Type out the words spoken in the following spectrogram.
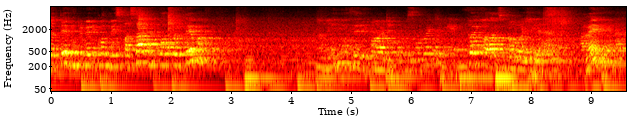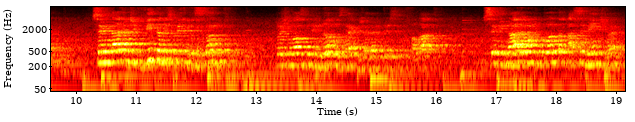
já teve um primeiro encontro mês passado, qual foi o tema? Misericórdia de. Foi falar sobre o amor de Deus. Amém? Seminário de vida no Espírito Santo, para que nós entendamos, né, que já deve ter sido falado. O seminário é onde planta a semente, né?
